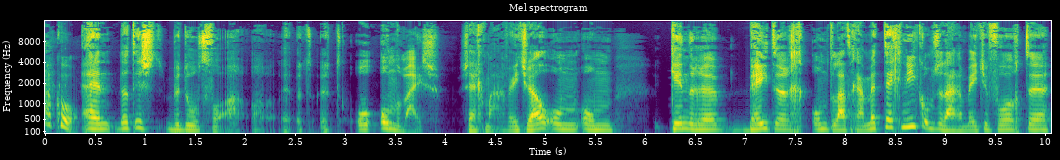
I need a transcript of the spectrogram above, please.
Oh, cool. En dat is bedoeld voor oh, het, het o- onderwijs, zeg maar. Weet je wel, om, om kinderen beter om te laten gaan met techniek. Om ze daar een beetje voor te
